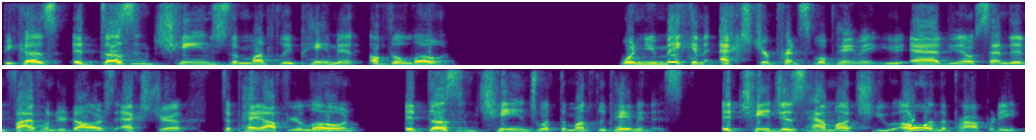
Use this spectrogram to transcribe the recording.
Because it doesn't change the monthly payment of the loan. When you make an extra principal payment, you add, you know, send in $500 extra to pay off your loan, it doesn't change what the monthly payment is. It changes how much you owe on the property.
